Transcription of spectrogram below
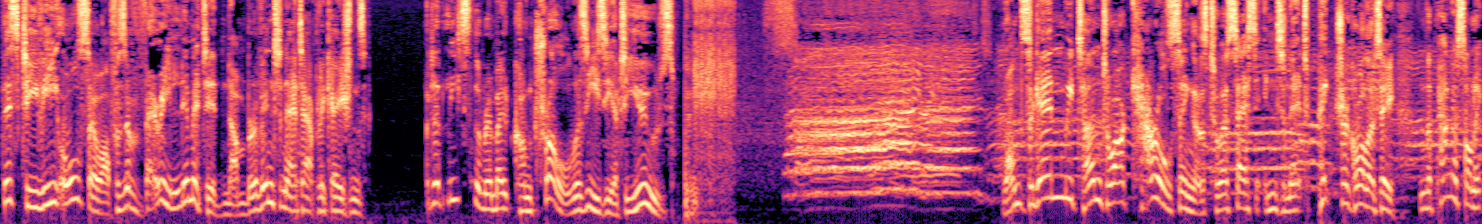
This TV also offers a very limited number of internet applications, but at least the remote control was easier to use. Once again, we turned to our carol singers to assess internet picture quality, and the Panasonic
